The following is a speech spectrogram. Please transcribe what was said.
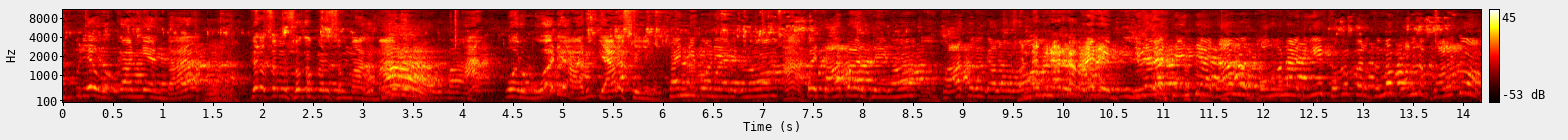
இப்படியே உட்காண்டே இருந்தா பிரசவம் சுக பிரசவமாகுமா ஒரு ஓடி ஆடி வேலை செய்யணும். தண்ணி கோணி எடுக்கணும் ஆ. போய் சாப்பாடு செய்யணும் பாத்திரம் இருக்கு? இதெல்லாம் செஞ்சாதான் ஒரு பொம்மநாட்டிக்கு சுகப்படுத்தமா குழந்தை பிறக்கும்.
